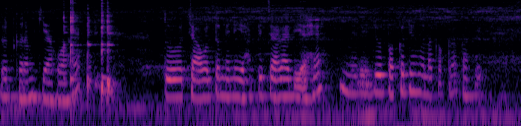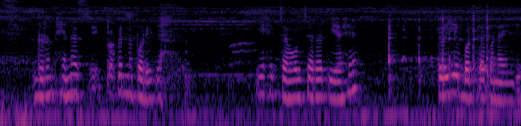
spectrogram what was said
दूध गर्म किया हुआ है। तो चावल तो मैंने यहाँ पे चढ़ा दिया है। मेरे जो पकड़ने वाला कपड़ा काफ़ी गर्म है ना से पकड़ना पड़ेगा। ये है, चावल चढ़ा दिया है। तो ये बर्ता बनाएँगे।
